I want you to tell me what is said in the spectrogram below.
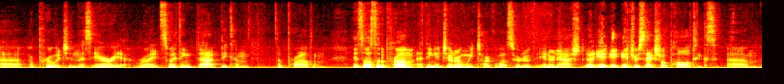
uh, approach in this area, right? So I think that becomes the problem. It's also the problem, I think, in general, when we talk about sort of international, uh, intersectional politics, um,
